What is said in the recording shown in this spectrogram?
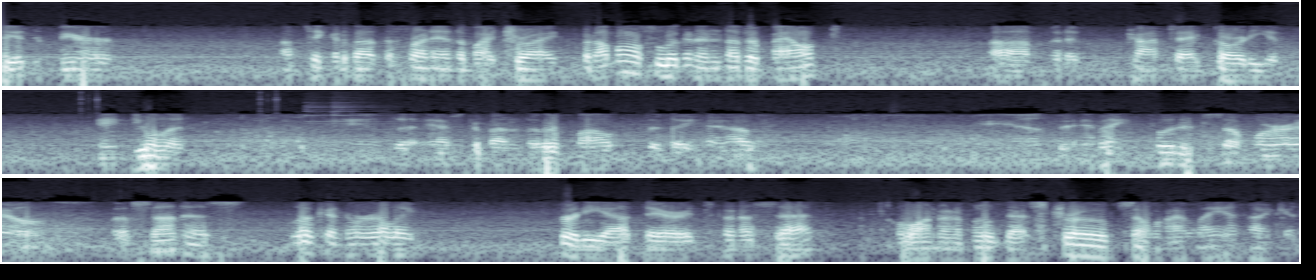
see it in the mirror. I'm thinking about the front end of my trike, but I'm also looking at another mount. I'm going to contact Guardian Angel and, and uh, ask about another mount that they have. And, and I put it somewhere else. The sun is looking really pretty out there. It's going to set. Oh, I'm going to move that strobe so when I land I can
